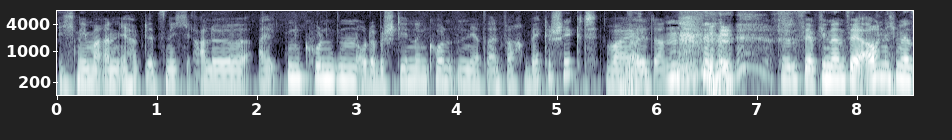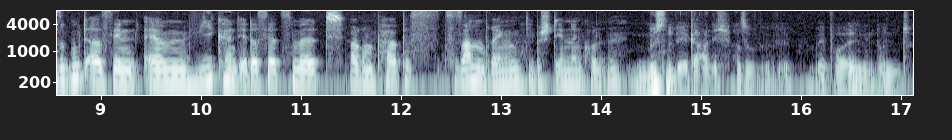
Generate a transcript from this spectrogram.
Ich nehme an, ihr habt jetzt nicht alle alten Kunden oder bestehenden Kunden jetzt einfach weggeschickt, weil Nein. dann würde es ja finanziell auch nicht mehr so gut aussehen. Ähm, wie könnt ihr das jetzt mit eurem Purpose zusammenbringen, die bestehenden Kunden? Müssen wir gar nicht. Also wir wollen und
